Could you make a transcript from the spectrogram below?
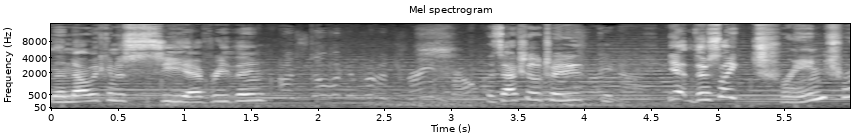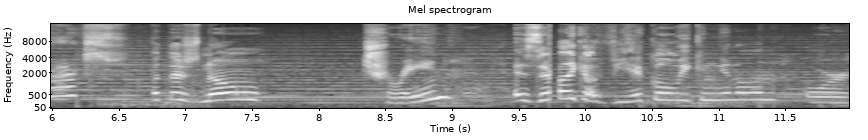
Then now we can just see everything. I'm still looking for the train, bro. It's actually really yeah, there's like train tracks, but there's no train. Is there like a vehicle we can get on, or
